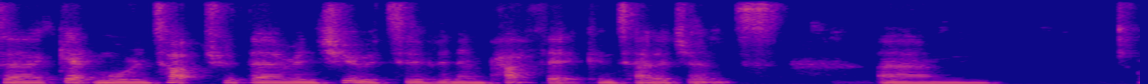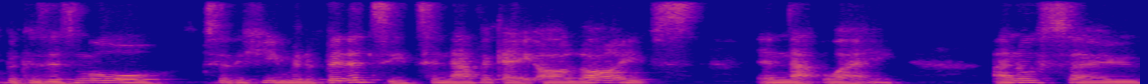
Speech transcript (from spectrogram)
to get more in touch with their intuitive and empathic intelligence um, because there's more to the human ability to navigate our lives in that way. And also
